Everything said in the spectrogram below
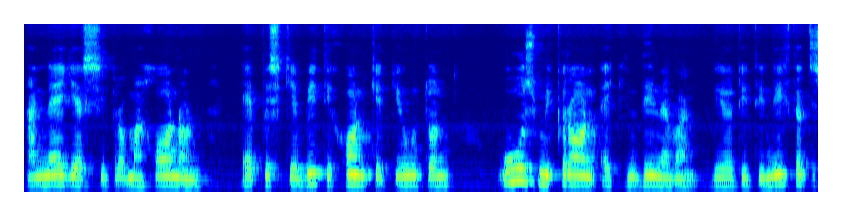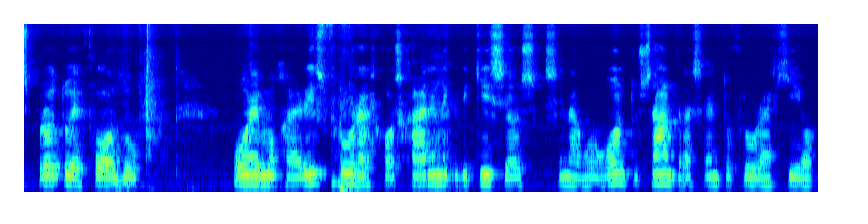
ανέγερση προμαχώνων, επισκευή τυχών και τιούτων, ους μικρών εκινδύνευαν, διότι τη νύχτα της πρώτου εφόδου ο αιμοχαρής φρούραρχος χάριν εκδικήσεως συναγωγών τους άνδρας εν το φρούραρχείο,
